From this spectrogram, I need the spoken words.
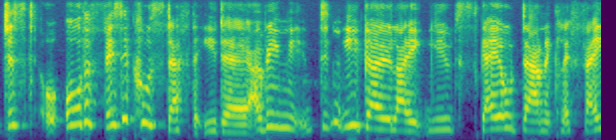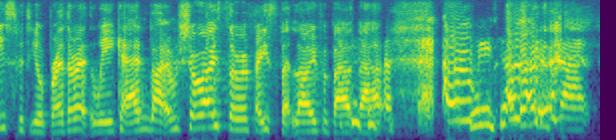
just all the physical stuff that you do. I mean, didn't you go like you scaled down a cliff face with your brother at the weekend? Like, I'm sure I saw a Facebook live about that. um, we just did that.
